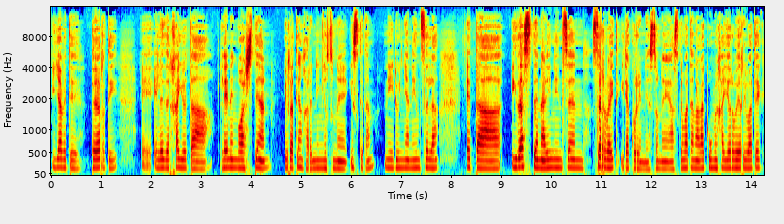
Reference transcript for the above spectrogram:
hilabete terdi, e, eleder jaio eta lehenengo astean, irratean jarri ninozune izketan, ni iruinan nintzela, eta idazten ari nintzen zerbait irakurri nizune. Azken batean alakume jaior berri batek,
